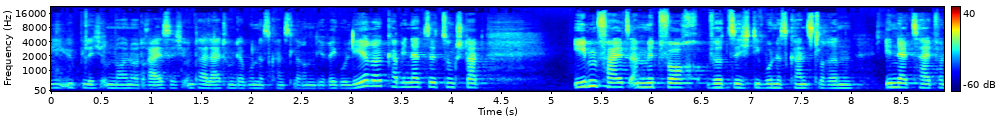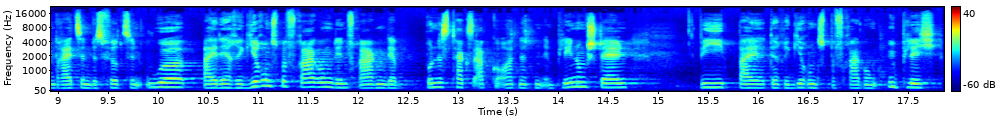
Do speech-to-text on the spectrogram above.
wie üblich um 9.30 Uhr unter Leitung der Bundeskanzlerin die reguläre Kabinettssitzung statt. Ebenfalls am Mittwoch wird sich die Bundeskanzlerin in der Zeit von 13 bis 14 Uhr bei der Regierungsbefragung den Fragen der Bundestagsabgeordneten im Plenum stellen. Wie bei der Regierungsbefragung üblich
